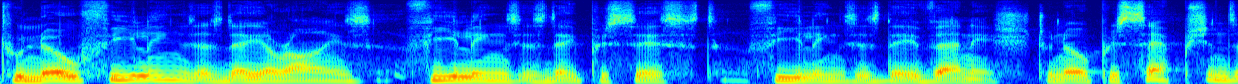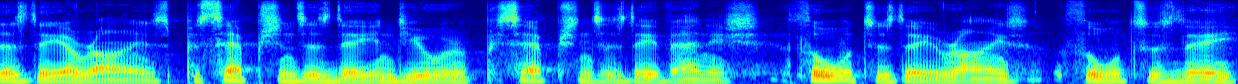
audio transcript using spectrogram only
to know feelings as they arise, feelings as they persist, feelings as they vanish, to know perceptions as they arise, perceptions as they endure, perceptions as they vanish, thoughts as they arise, thoughts as they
